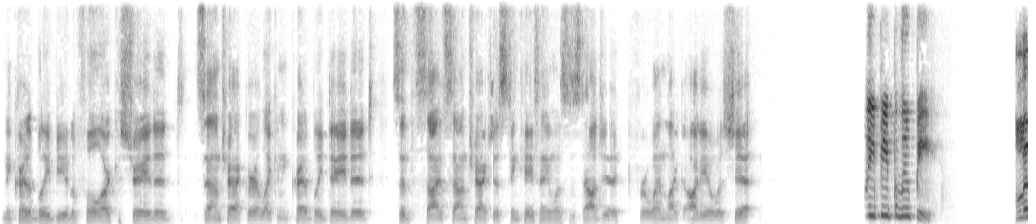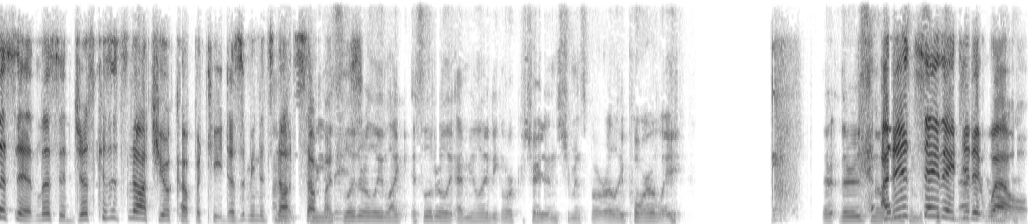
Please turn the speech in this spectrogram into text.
an incredibly beautiful orchestrated soundtrack or like an incredibly dated synthesized soundtrack, just in case anyone's nostalgic for when like audio was shit. Bleepy bloopy. Listen, listen. Just because it's not your cup of tea doesn't mean it's I mean- not I mean, it's literally like it's literally emulating orchestrated instruments, but really poorly. There, there is no. I didn't say they did it to well.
